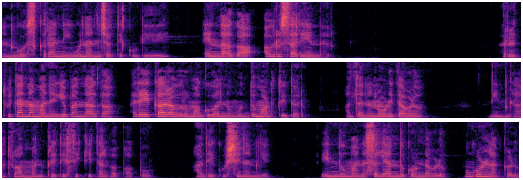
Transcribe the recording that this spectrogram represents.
ನನಗೋಸ್ಕರ ನೀವು ನನ್ನ ಜೊತೆ ಕುಡೀರಿ ಎಂದಾಗ ಅವರು ಸರಿ ಎಂದರು. ರತ್ವಿ ತನ್ನ ಮನೆಗೆ ಬಂದಾಗ ರೇಖಾರ್ ಅವರು ಮಗುವನ್ನು ಮುದ್ದು ಮಾಡುತ್ತಿದ್ದರು. ಅದನ್ನು ನೋಡಿದವಳು, ನಿನಗಾದರೂ ಅಮ್ಮನ ಪ್ರೀತಿ ಸಿಕ್ಕಿತಲ್ವ ಪಾಪು? ಅದೇ ಖುಷಿ ನನಗೆ. ಎಂದು ಮನಸ್ಸಲ್ಲಿ ಅಂದುಕೊಂಡವಳು ಮುಗುಳ್ನಕ್ಕಳು.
